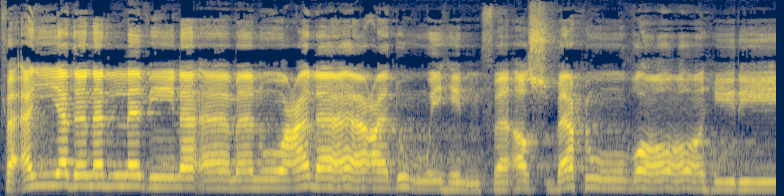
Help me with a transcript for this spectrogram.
فأيدنا الذين آمنوا على عدوهم فأصبحوا ظاهرين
